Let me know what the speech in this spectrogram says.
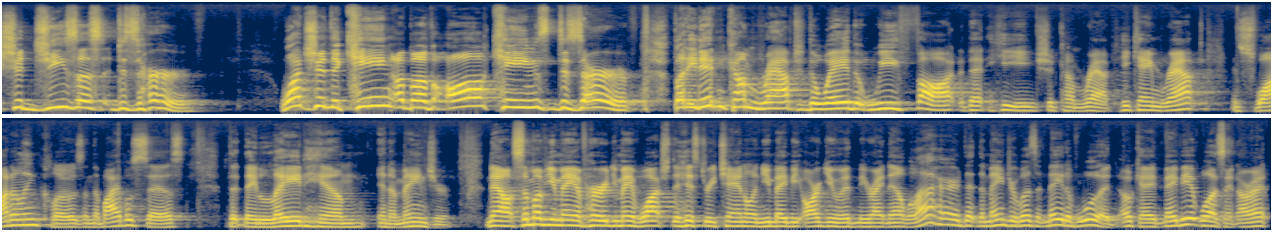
should Jesus deserve? What should the king above all kings deserve? But he didn't come wrapped the way that we thought that he should come wrapped. He came wrapped in swaddling clothes, and the Bible says that they laid him in a manger. Now, some of you may have heard, you may have watched the History Channel, and you may be arguing with me right now. Well, I heard that the manger wasn't made of wood. Okay, maybe it wasn't, all right?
